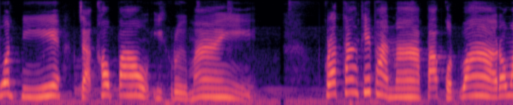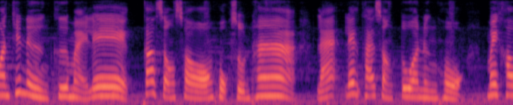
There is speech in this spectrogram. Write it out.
งวดนี้จะเข้าเป้าอีกหรือไม่ กระทั่งที่ผ่านมาปรากฏว่ารางวัลที่ 1 คือหมายเลข 922605 และเลขท้าย 2 ตัว 16 ไม่เข้า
